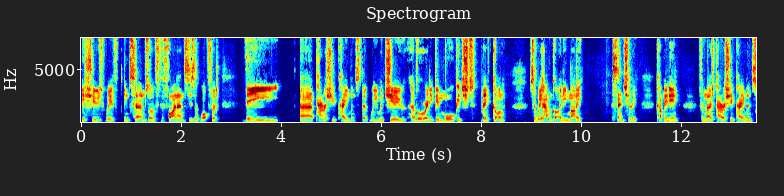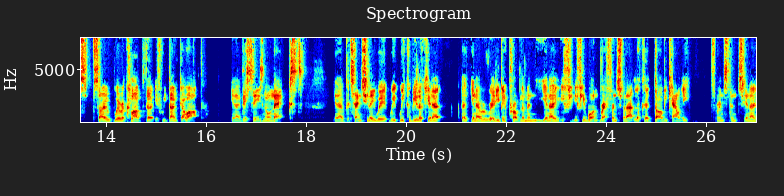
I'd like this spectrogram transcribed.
issues with in terms of the finances at Watford. The uh, parachute payments that we were due have already been mortgaged. They've gone. So we haven't got any money, essentially, coming in from those parachute payments. So we're a club that if we don't go up, you know, this season or next, you know, potentially we, we, we could be looking at, at, you know, a really big problem. And, you know, if, if you want reference for that, look at Derby County, for instance, you know,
